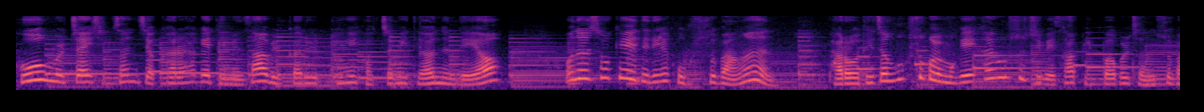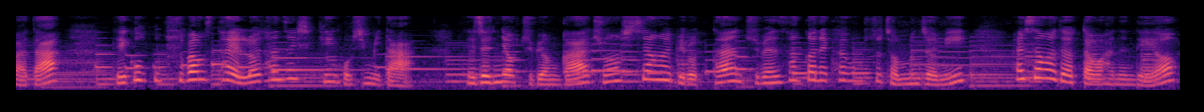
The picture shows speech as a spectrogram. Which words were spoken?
구호 물자의 집선지 역할을 하게 되면서 밀가루 유통의 거점이 되었는데요. 오늘 소개해드릴 국수방은 바로 대전 국수 골목의 칼국수 집에서 비법을 전수받아 대구 국수방 스타일로 탄생시킨 곳입니다. 대전역 주변과 중앙시장을 비롯한 주변 상권의 칼국수 전문점이 활성화되었다고 하는데요.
